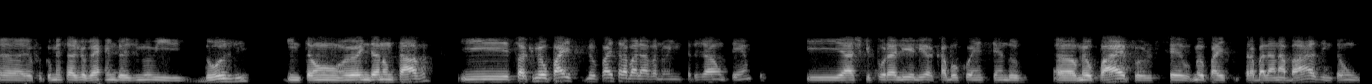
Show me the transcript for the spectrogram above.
Uh, eu fui começar a jogar em 2012, então eu ainda não estava. E só que meu pai meu pai trabalhava no Inter já há um tempo e acho que por ali ele acabou conhecendo uh, o meu pai, por ser o meu pai trabalhar na base, então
